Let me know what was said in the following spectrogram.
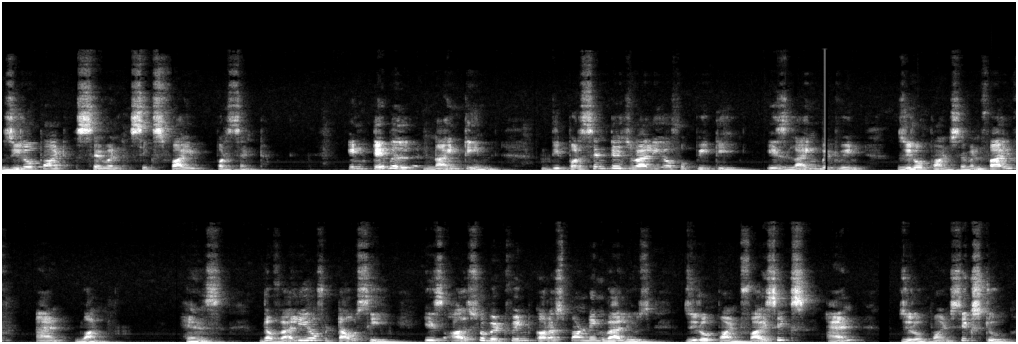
0.765%. In table 19, the percentage value of a PT is lying between 0.75 and 1. Hence, the value of tau c is also between corresponding values 0.56 and 0.62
